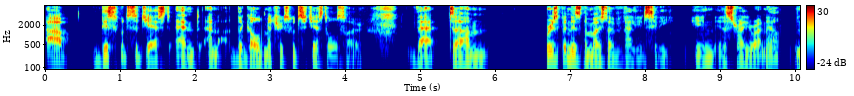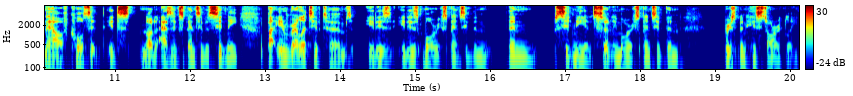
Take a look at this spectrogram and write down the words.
uh, this would suggest, and and the gold metrics would suggest also that um, Brisbane is the most overvalued city in, in Australia right now. Now, of course, it, it's not as expensive as Sydney, but in relative terms, it is it is more expensive than than Sydney. It's certainly more expensive than Brisbane historically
